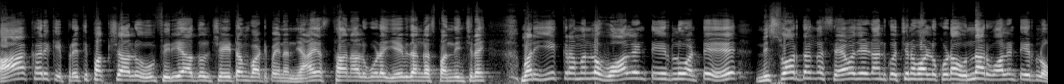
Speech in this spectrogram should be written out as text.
ఆఖరికి ప్రతిపక్షాలు ఫిర్యాదులు చేయటం వాటిపైన న్యాయస్థానాలు కూడా ఏ విధంగా స్పందించినాయి? మరి ఈ క్రమంలో వాలంటీర్ వాలంటీర్లు అంటే నిస్వార్థంగా సేవ చేయడానికి వచ్చిన వాళ్ళు కూడా ఉన్నారు వాలంటీర్లో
